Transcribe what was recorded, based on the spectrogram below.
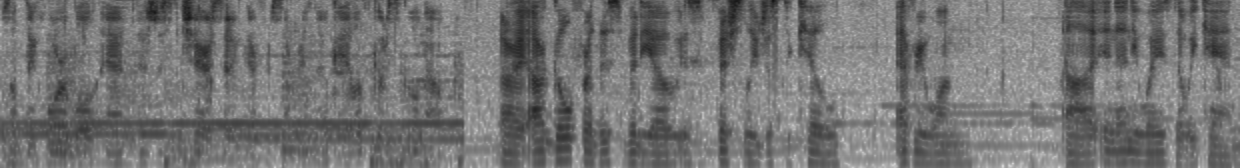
something horrible and there's just a chair sitting there for some reason. Okay, let's go to school now. Alright, our goal for this video is officially just to kill everyone uh, in any ways that we can.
